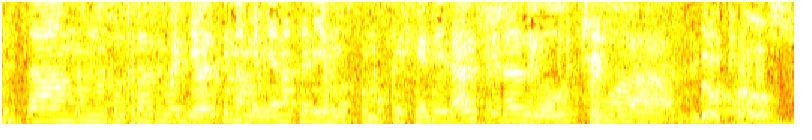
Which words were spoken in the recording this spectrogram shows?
estábamos nosotras igual, ya ves que en la mañana teníamos como que general que era de 8 Sí. a De 8 a 2.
